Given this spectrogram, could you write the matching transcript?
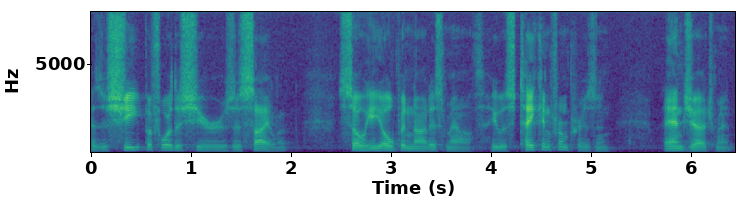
as a sheep before the shearers is silent. So he opened not his mouth. He was taken from prison and judgment.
